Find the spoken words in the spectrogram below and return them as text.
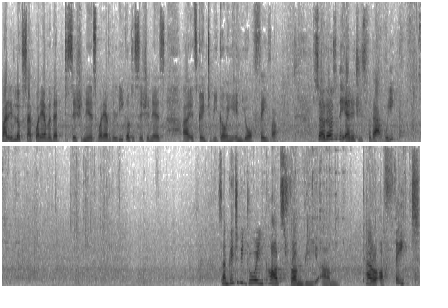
but it looks like whatever that decision is whatever the legal decision is uh, it's going to be going in your favor. So those are the energies for that week So I'm going to be drawing cards from the um, Tarot of Fate.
